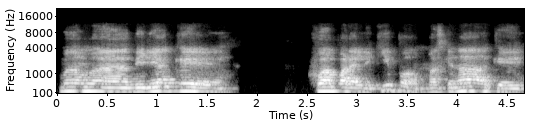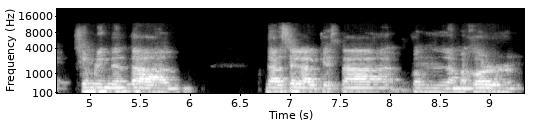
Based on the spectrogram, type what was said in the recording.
bueno, ah, diría que juega para el equipo, más que nada, que siempre intenta dársela al que está con la mejor,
